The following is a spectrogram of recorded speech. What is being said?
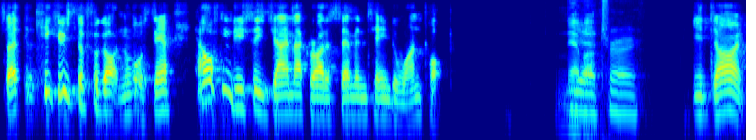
So I think Kiku's the forgotten horse. Now, how often do you see J Mac ride a 17 to 1 pop? Never. Yeah, true. You don't.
